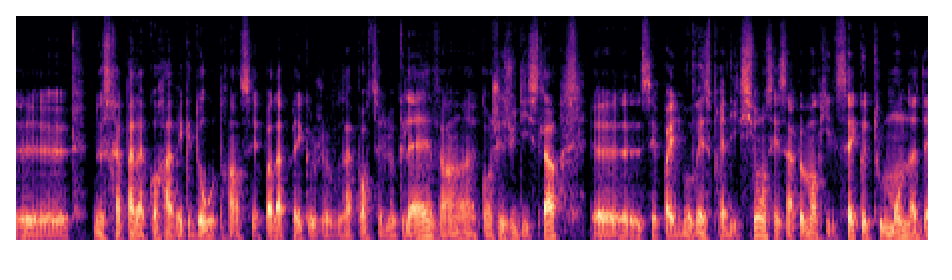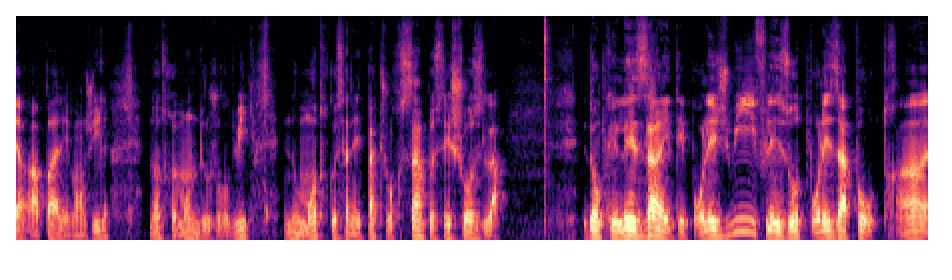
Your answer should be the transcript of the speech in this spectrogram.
ne seraient pas d'accord avec d'autres. Hein. C'est pas la paix que je vous apporte, c'est le glaive. Quand Jésus dit cela, c'est pas une mauvaise prédiction. C'est simplement qu'il sait que tout le monde n'adhérera pas à l'évangile. Notre monde d'aujourd'hui nous montre que ça n'est pas toujours simple ces choses-là. Donc les uns étaient pour les juifs, les autres pour les apôtres. Hein.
